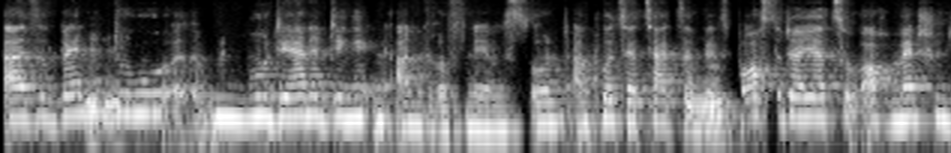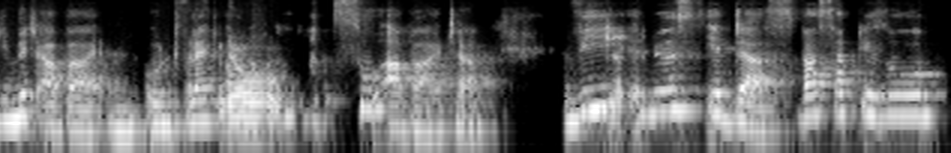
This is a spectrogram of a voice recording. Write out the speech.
Also wenn mhm. du äh, moderne Dinge in Angriff nimmst und am Puls der Zeit sein mhm. willst, brauchst du da ja auch Menschen, die mitarbeiten und vielleicht auch jo. noch unsere Zuarbeiter. Wie ja. löst ihr das? Was habt ihr so,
